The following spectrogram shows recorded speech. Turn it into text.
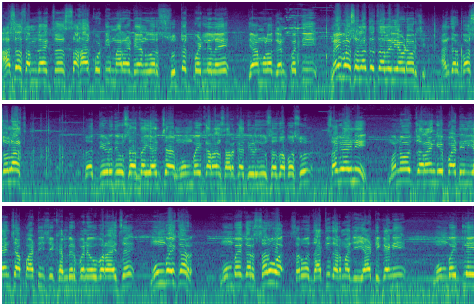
असं समजायचं सहा कोटी मराठ्यांवर सुतक पडलेलं आहे. त्यामुळं गणपती नाही बसवला तर चालेल एवढ्या वर्षी. आणि जर बसवलाच तर दीड दिवसाचा यांच्या मुंबईकरांसारखा दीड दिवसाचा बसून सगळ्यांनी मनोज जरांगे पाटील यांच्या पाठीशी खंबीरपणे उभं राहायचं आहे मुंबईकर मुंबईकर सर्व सर्व जाती धर्माचे या ठिकाणी मुंबईतले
